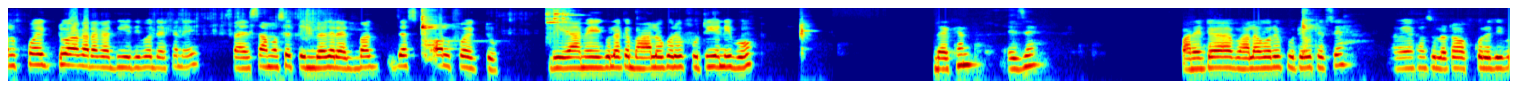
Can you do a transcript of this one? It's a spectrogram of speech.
অল্প একটু আগার আগার দিয়ে দিব। দেখেন এই চার চামচের তিন ভাগের এক ভাগ জাস্ট অল্প একটু। দিয়ে আমি এগুলাকে ভালো করে ফুটিয়ে নিব। দেখেন, এই যে পানিটা ভালো করে ফুটে উঠেছে। আমি এখন চুলাটা অফ করে দিব।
